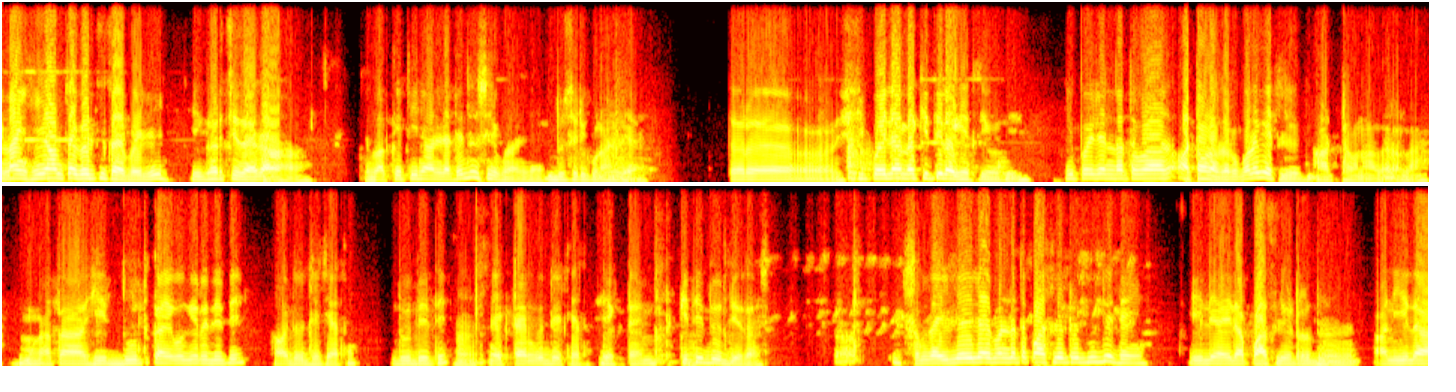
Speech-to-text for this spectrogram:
नाही ही आमच्या घरचीच आहे पहिली. ही घरचीच आहे हा का हा बाकी तीन आणल्या ते दुसरी पण आणल्या? दुसरी कोण आणली आहे? तर अ, ही पहिल्यांदा कितीला घेतली होती? ही पहिल्यांदा तेव्हा अठ्ठावन्न हजार रुपयाला घेतली. होती अठ्ठावन्न हजाराला. मग आता ही दूध काय वगैरे देते? हा दूध देते आता. दूध देते? एक टाइम दूध देते आता. एक टाइम किती दूध देतात समजा इले इले म्हणलं तर पाच लिटर दूध देते. इले आईला पाच लिटर दूध. आणि हिला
